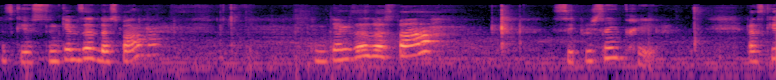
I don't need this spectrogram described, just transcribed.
Parce que c'est une camisole de sport. hein? Une camisole de sport, c'est plus cintré. Parce que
